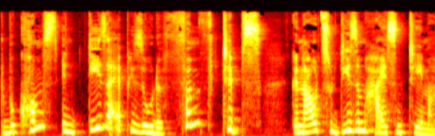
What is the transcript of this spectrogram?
Du bekommst in dieser Episode fünf Tipps genau zu diesem heißen Thema.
